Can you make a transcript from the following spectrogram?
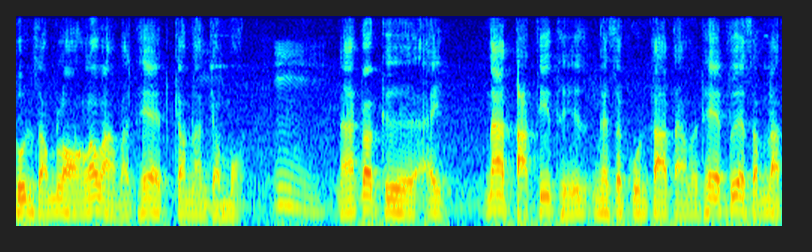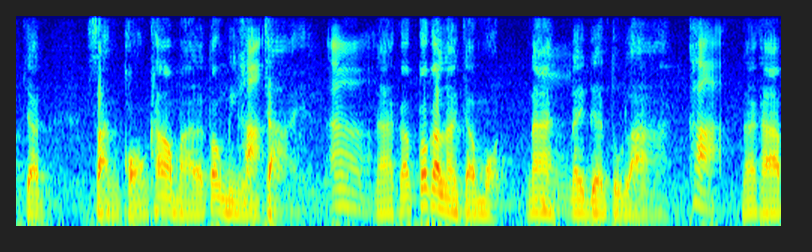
ทุนสำรองระหว่างประเทศกำลังจะหมดอืม นะก็คือไอ้หน้าตักที่ถือเงินสกุลตราต่างประเทศ เพื่อสำหรับจะสั่งของเข้ามาแล้วต้องมีเงินค่ะ จ่ายเออ นะก็ก็กำลังจะหมดนะอืม ในเดือนตุลา ค่ะ นะครับ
